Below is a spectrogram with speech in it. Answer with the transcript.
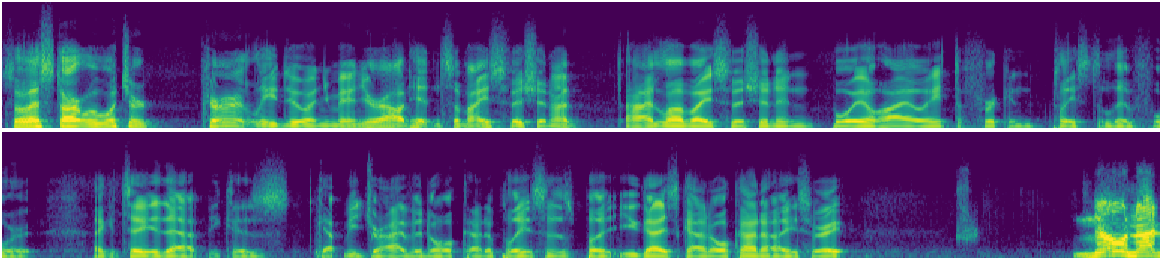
So let's start with what you're currently doing. You man, you're out hitting some ice fishing. I I love ice fishing, and boy, Ohio ain't the frickin' place to live for it. I can tell you that because got me driving all kind of places. But you guys got all kind of ice, right? No, not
